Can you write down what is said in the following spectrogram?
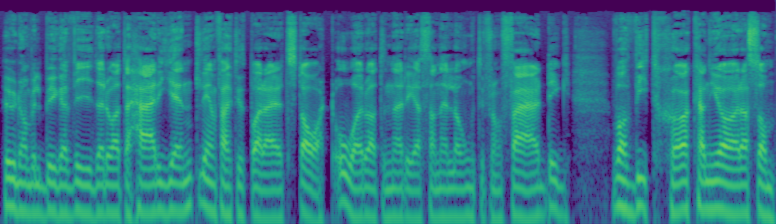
hur de vill bygga vidare och att det här egentligen faktiskt bara är ett startår och att den här resan är långt ifrån färdig. Vad Vittsjö kan göra som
